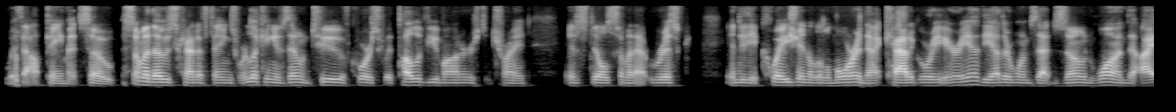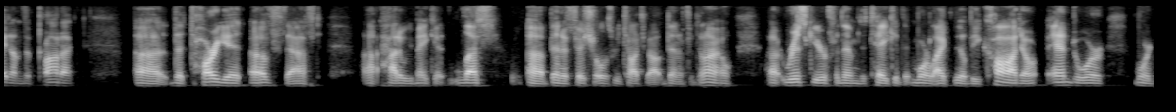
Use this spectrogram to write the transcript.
without payment. So some of those kind of things. We're looking at zone two, of course, with public view monitors to try and instill some of that risk into the equation a little more in that category area. The other one's that zone one, the item, the product, uh, the target of theft. Uh, how do we make it less uh, beneficial, as we talked about benefit denial, uh, riskier for them to take it, that more likely they'll be caught, or, and or more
